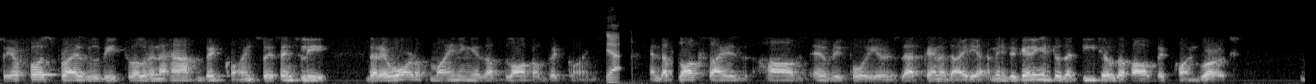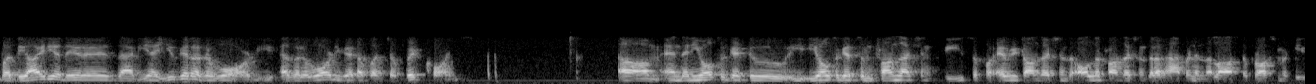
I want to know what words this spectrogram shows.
So your first prize will be 12 and a half Bitcoin. So essentially, the reward of mining is a block of Bitcoin. Yeah. And the block size halves every four years. That's kind of the idea. I mean, if you're getting into the details of how Bitcoin works, but the idea there is that, yeah, you get a reward. As a reward, you get a bunch of Bitcoins. Um, and then you also get to you also get some transaction fees. So for every transaction, all the transactions that have happened in the last approximately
